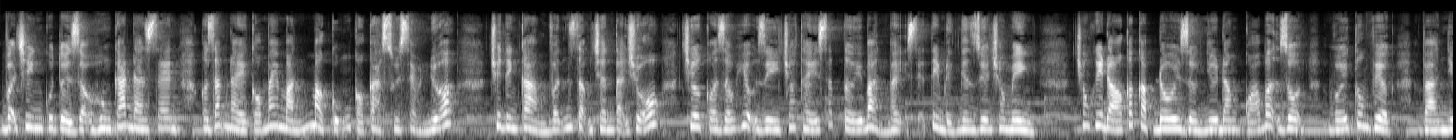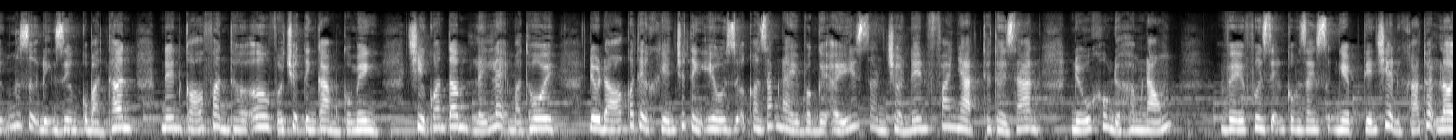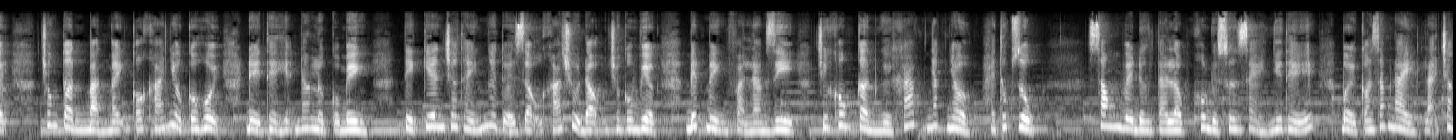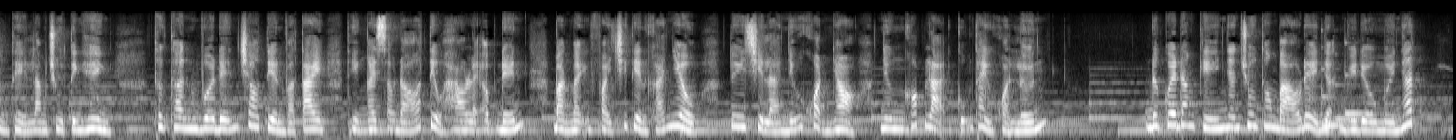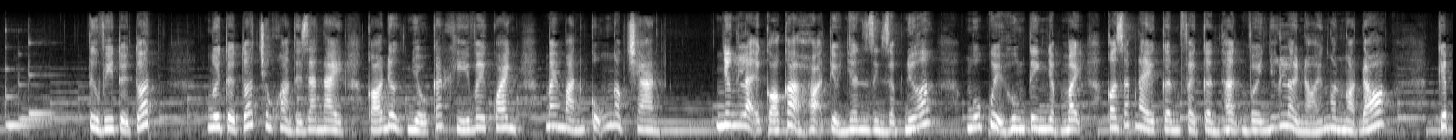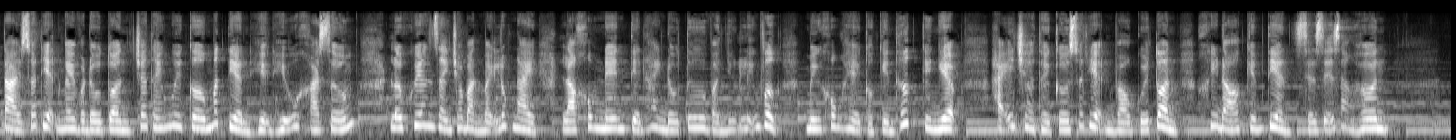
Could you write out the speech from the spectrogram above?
Vợ Trinh của tuổi dậu hung cát đan sen, con giáp này có may mắn mà cũng có cả xui xẻo nữa. Chuyện tình cảm vẫn dậm chân tại chỗ, chưa có dấu hiệu gì cho thấy sắp tới bản mệnh sẽ tìm được nhân duyên cho mình. Trong khi đó các cặp đôi dường như đang quá bận rộn với công việc và những dự định riêng của bản thân nên có phần thờ ơ với chuyện tình cảm của mình, chỉ quan tâm lấy lệ mà thôi. Điều đó có thể khiến cho tình yêu giữa con giáp này và người ấy dần trở nên phai nhạt theo thời gian nếu không được hâm nóng. Về phương diện công danh sự nghiệp tiến triển khá thuận lợi, trong tuần bản mệnh có khá nhiều cơ hội để thể hiện năng lực của mình. Tỷ kiên cho thấy người tuổi dậu khá chủ động trong công việc, biết mình phải làm gì chứ không cần người khác nhắc nhở hay thúc giục. Song về đường tài lộc không được suôn sẻ như thế bởi con giáp này lại chẳng thể làm chủ tình hình. Thực thần vừa đến cho tiền vào tay thì ngay sau đó tiểu hao lại ập đến, bản mệnh phải chi tiền khá nhiều, tuy chỉ là những khoản nhỏ nhưng góp lại cũng thành khoản lớn. Đừng quên đăng ký nhấn chuông thông báo để nhận video mới nhất. Tử vi tuổi Tuất Người tuổi Tuất trong khoảng thời gian này có được nhiều cát khí vây quanh, may mắn cũng ngập tràn, nhưng lại có cả họa tiểu nhân rình rập nữa. Ngũ quỷ hung tinh nhập mệnh, con giáp này cần phải cẩn thận với những lời nói ngon ngọt đó. Kiếp tài xuất hiện ngay vào đầu tuần cho thấy nguy cơ mất tiền hiện hữu khá sớm. Lời khuyên dành cho bản mệnh lúc này là không nên tiến hành đầu tư vào những lĩnh vực mình không hề có kiến thức, kinh nghiệm. Hãy chờ thời cơ xuất hiện vào cuối tuần, khi đó kiếm tiền sẽ dễ dàng hơn.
